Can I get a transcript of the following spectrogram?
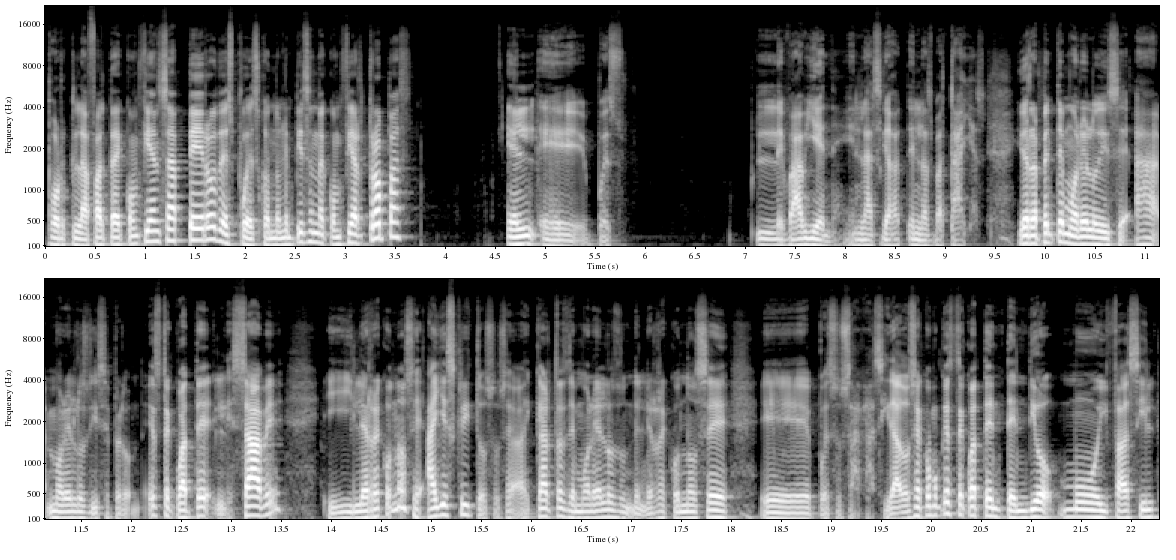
por la falta de confianza. Pero después, cuando le empiezan a confiar tropas, él eh, pues le va bien en las, en las batallas. Y de repente Morelos dice, ah, Morelos dice, perdón, este cuate le sabe y le reconoce. Hay escritos, o sea, hay cartas de Morelos donde le reconoce eh, pues su sagacidad. O sea, como que este cuate entendió muy fácil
